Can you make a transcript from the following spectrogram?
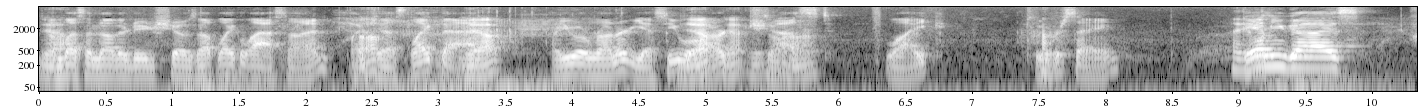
yeah. Unless another dude shows up like last time, like Oh. just like that. Yeah. Are you a runner? Yes, you Yeah, are. yeah, he's a runner. just like we were saying. Hey, Damn you guys! Oh,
